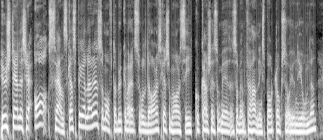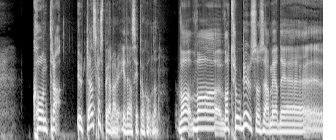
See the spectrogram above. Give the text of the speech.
Hur ställer sig A, svenska spelare som ofta brukar vara rätt solidariska, som har Siko kanske som, är, som en förhandlingspart också i unionen, kontra utländska spelare i den situationen? Vad, vad, vad tror du så säga, med eh,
